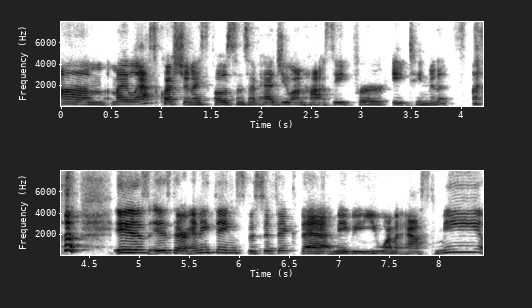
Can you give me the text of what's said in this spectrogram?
Um, my last question, I suppose, since I've had you on hot seat for 18 minutes, is Is there anything specific that maybe you want to ask me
